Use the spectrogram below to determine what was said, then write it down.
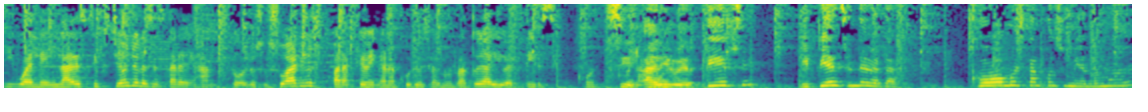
Igual en la descripción yo les estaré dejando todos los usuarios para que vengan a curiosar un rato y a divertirse con, Sí, con la a moda. divertirse y piensen de verdad cómo están consumiendo moda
